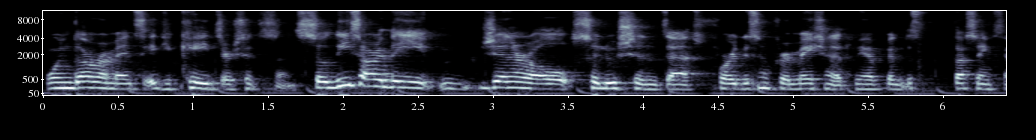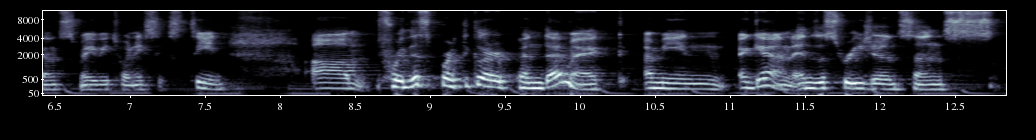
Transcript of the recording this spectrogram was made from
when governments educate their citizens. So these are the general solutions that for disinformation that we have been discussing since maybe 2016. Um, for this particular pandemic, I mean, again, in this region, since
